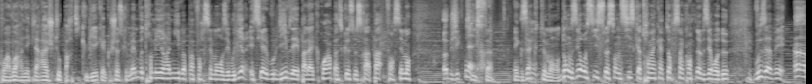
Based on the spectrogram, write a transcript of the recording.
pour avoir un éclairage tout particulier, quelque chose que même votre meilleure amie va pas forcément oser vous dire. Et si elle vous le dit, vous n'allez pas la croire parce que ce sera pas forcément objectif. Exactement. Donc 06 66 94 59 02, vous avez un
